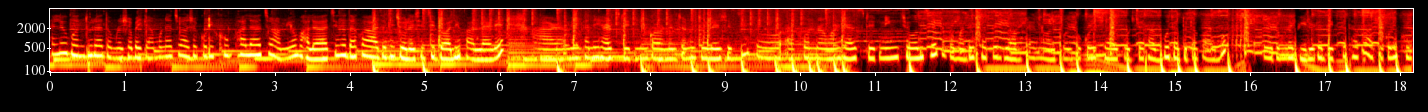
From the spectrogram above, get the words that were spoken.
হ্যালো বন্ধুরা, তোমরা সবাই কেমন আছো? আশা করি খুব ভালো আছো, আমিও ভালো আছি। তো দেখো, আজ আমি চলে এসেছি ডলি পার্লারে, আর আমি এখানে হেয়ার স্ট্রেটনিং করানোর জন্য চলে এসেছি। তো এখন আমার হেয়ার স্ট্রেটনিং চলছে, তো তোমাদের সাথে ব্লগটা আমি অল্প অল্প করে শেয়ার করতে থাকব, যতটা পারব। তোমরা ভিডিওটা দেখতে থাকো, আশা করি খুব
